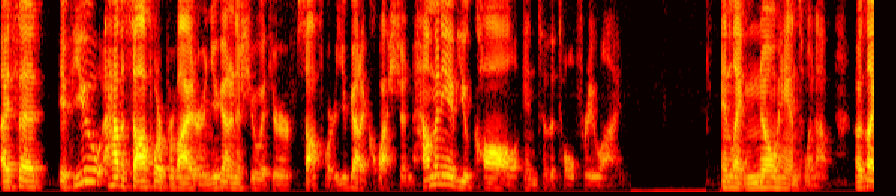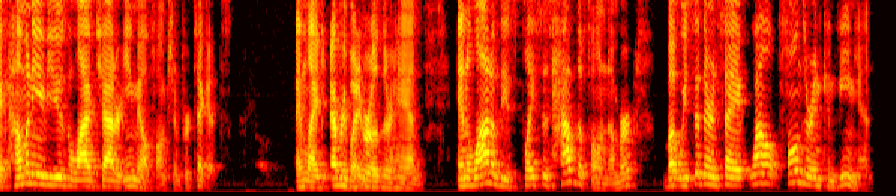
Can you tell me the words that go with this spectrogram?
I said, if you have a software provider and you got an issue with your software, you've got a question, how many of you call into the toll free line? And like no hands went up. I was like, how many of you use the live chat or email function for tickets? And like everybody rose their hand. And a lot of these places have the phone number, but we sit there and say, well, phones are inconvenient.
